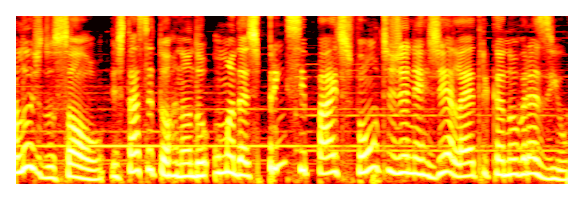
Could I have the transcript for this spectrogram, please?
luz do sol está se tornando uma das principais fontes de energia elétrica no Brasil.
